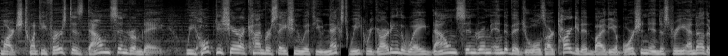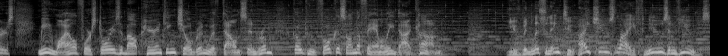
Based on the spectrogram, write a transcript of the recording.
March 21st is Down Syndrome Day. We hope to share a conversation with you next week regarding the way Down syndrome individuals are targeted by the abortion industry and others. Meanwhile, for stories about parenting children with Down syndrome, go to focusonthefamily.com. You've been listening to I Choose Life News and Views.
